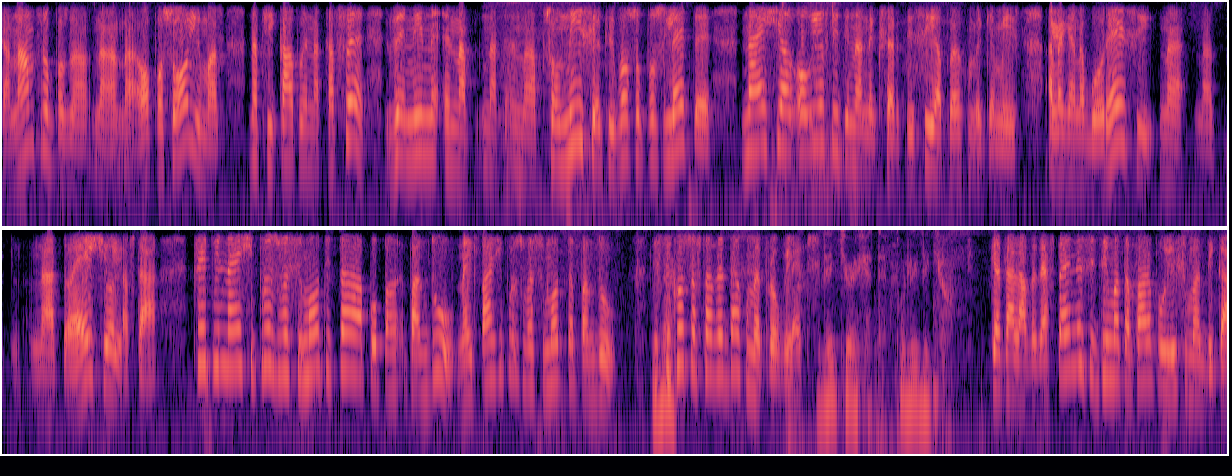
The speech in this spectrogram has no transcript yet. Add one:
σαν άνθρωπος, να, να, να, όπως όλοι μας, να πιει κάπου ένα καφέ, δεν είναι, να, να, να ψωνίσει ακριβώς όπως λέτε, να έχει όλη αυτή την ανεξαρτησία που έχουμε κι εμείς. Αλλά για να μπορέσει να, να, να το έχει όλα αυτά, πρέπει να έχει προσβασιμότητα από πα- παντού, να υπάρχει προσβασιμότητα παντού. Δυστυχώς αυτά δεν τα έχουμε προβλέψει. Δίκιο έχετε, πολύ δίκιο. Καταλάβετε, αυτά είναι ζητήματα πάρα πολύ σημαντικά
